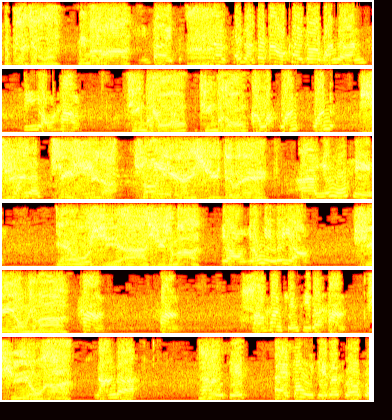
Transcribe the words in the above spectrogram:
那不要讲了，明白了吗？明白。啊像台长再帮我看一个王人徐永汉听不懂，听不懂。啊，王王王徐人，姓徐的，双立人徐，对不对？啊，云无许言无许啊，许什么？永永远的永徐勇什么？汉汉满汉全席的汉徐勇汉，男的，端午节哎端午节的时候走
